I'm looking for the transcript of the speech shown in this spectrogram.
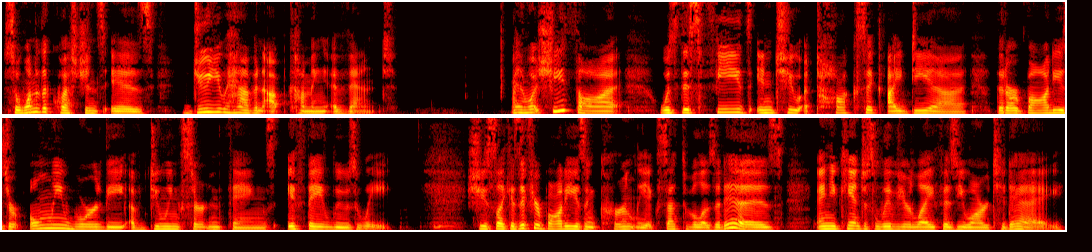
So one of the questions is, do you have an upcoming event? And what she thought was this feeds into a toxic idea that our bodies are only worthy of doing certain things if they lose weight. She's like, as if your body isn't currently acceptable as it is, and you can't just live your life as you are today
